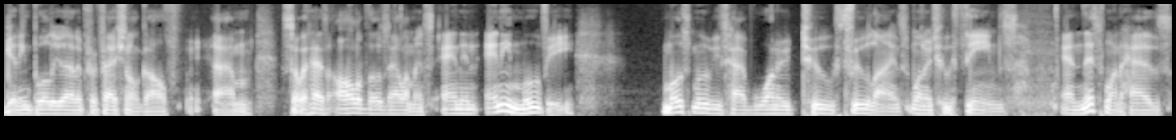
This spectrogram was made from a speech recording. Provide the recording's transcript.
getting bullied out of professional golf. Um, so it has all of those elements. And in any movie, most movies have one or two through lines, one or two themes, and this one has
